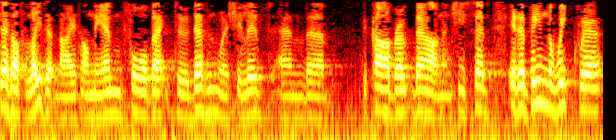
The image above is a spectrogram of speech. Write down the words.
set off late at night on the M4 back to Devon where she lived, and uh, the car broke down. And she said it had been the week where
